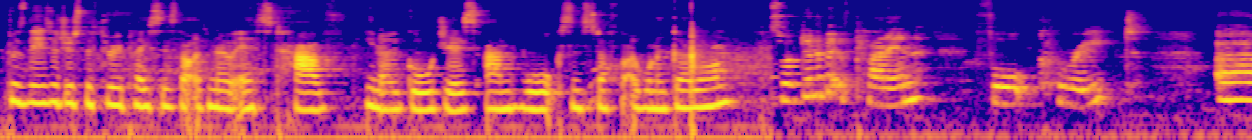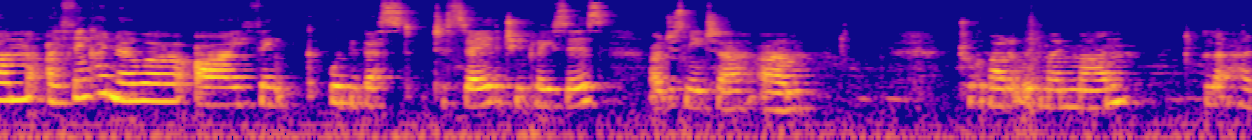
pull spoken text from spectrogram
Because these are just the three places that I've noticed have, you know, gorges and walks and stuff that I want to go on. So I've done a bit of planning for Crete. Um, I think I know where I think would be best to stay, the two places. I just need to um, talk about it with my mum, let her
